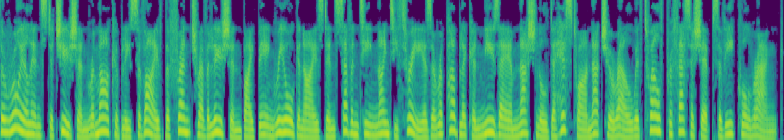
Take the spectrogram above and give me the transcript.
The royal institution remarkably survived the French Revolution by being reorganized in 1793 as a Republican Muséum National de Histoire Naturelle with 12 professorships of equal rank.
